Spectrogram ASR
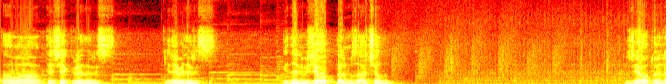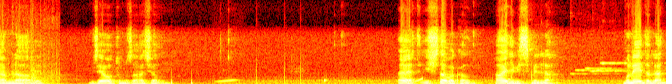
Tamam teşekkür ederiz. Gidebiliriz. Gidelim jeotlarımızı açalım. Jeot önemli abi. Jeot'umuzu açalım. Evet işte bakalım. Haydi bismillah. Bu neydi lan?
